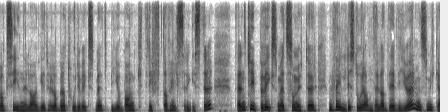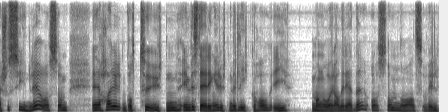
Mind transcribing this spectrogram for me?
vaksinelager, laboratorievirksomhet, biobank, drift av helseregistre. Det er en type virksomhet som utgjør en veldig stor andel av det vi gjør, men som ikke er så synlig, og som eh, har gått uten investeringer, uten vedlikehold i mange år allerede, og som nå altså vil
